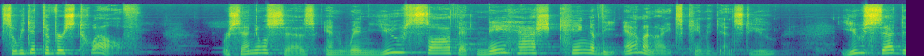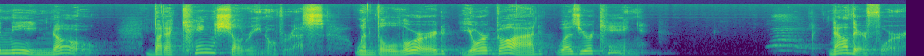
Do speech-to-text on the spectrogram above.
So we get to verse 12 where Samuel says, And when you saw that Nahash, king of the Ammonites, came against you, you said to me, No, but a king shall reign over us, when the Lord your God was your king. Now, therefore,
